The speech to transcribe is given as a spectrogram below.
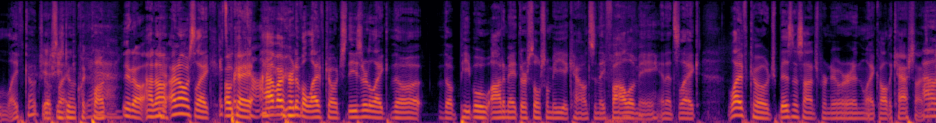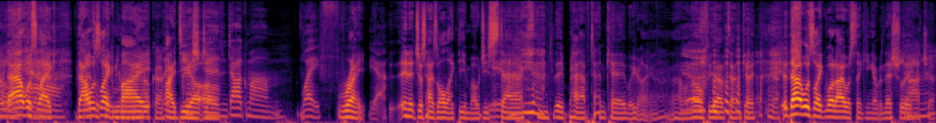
life coach Yeah, she's like, doing a quick plug. Yeah. you know, I know, Yeah. I know. It's like, It's okay, have I heard of a life coach? These are like the the people who automate their social media accounts and they follow mm-hmm. me, and it's like life coach, business entrepreneur, and like all the cash signs. Oh, that was like that That's was like came to your my. Okay. Like idea Christian, of dog mom, wife. right. Yeah. And it just has all like the emoji Yeah. stacked. Yeah. And they have 10k, but you're like, "Uh, I don't know if you have 10k. Yeah. That was like what I was thinking of initially. Gotcha.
